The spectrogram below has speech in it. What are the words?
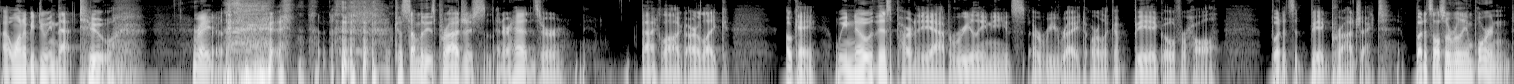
I want to be doing that too. right. Because some of these projects in our heads or backlog are like, okay, we know this part of the app really needs a rewrite or like a big overhaul, but it's a big project. But it's also really important.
